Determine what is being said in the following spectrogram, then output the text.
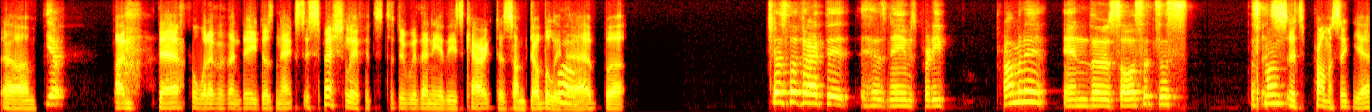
Um, Yep. I'm there for whatever Venditti does next, especially if it's to do with any of these characters. I'm doubly Well, there, but just the fact that his name's pretty prominent in the solicits this this it's, month. it's promising. Yeah.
